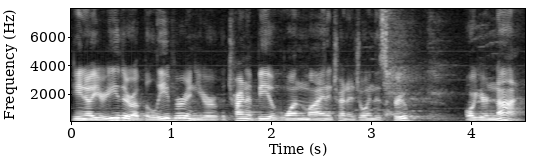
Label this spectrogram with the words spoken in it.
You know, you're either a believer and you're trying to be of one mind and trying to join this group, or you're not.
